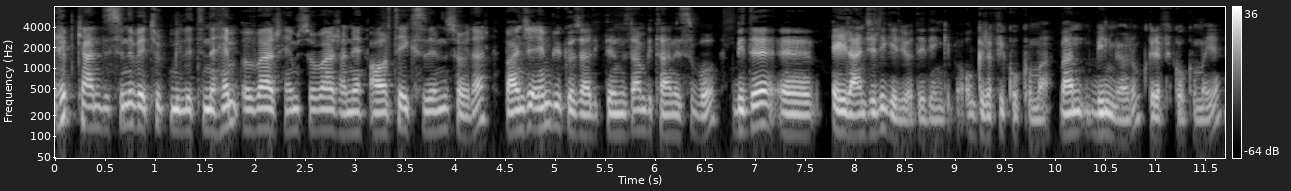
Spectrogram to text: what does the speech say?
hep kendisini ve Türk milletini hem över hem söver. Hani artı eksilerini söyler. Bence en büyük özelliklerimizden bir tanesi bu. Bir de e, eğlenceli geliyor dediğin gibi. O grafik okuma. Ben bilmiyorum grafik okumayı.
